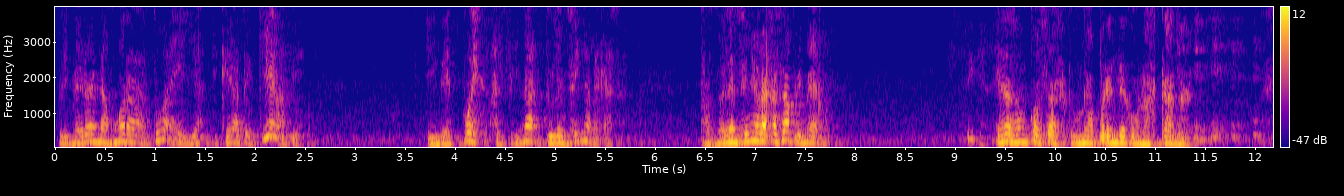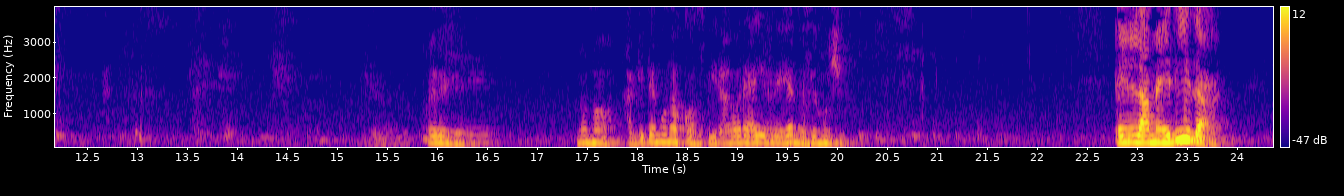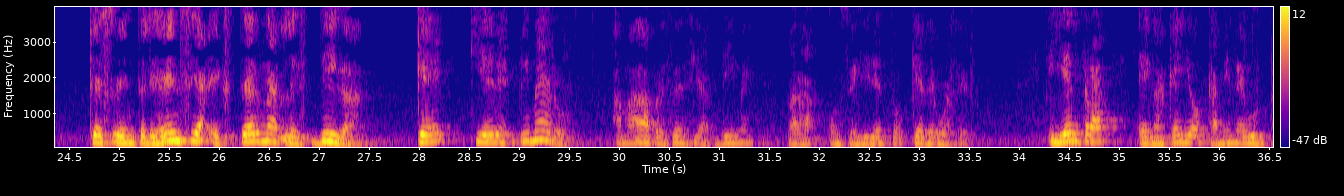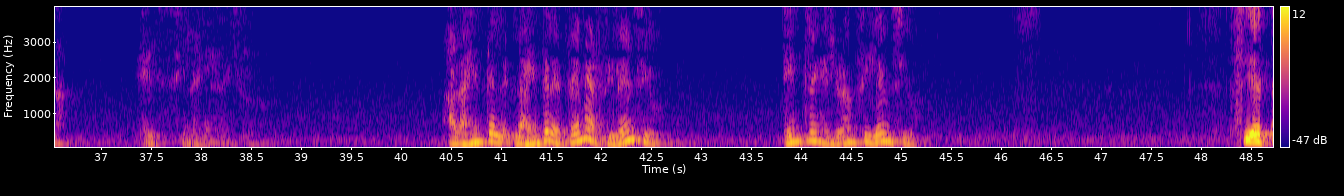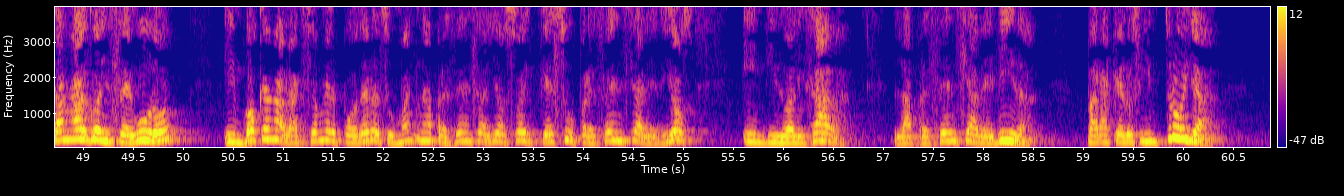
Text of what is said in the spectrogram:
Primero enamora tú a ella y que ella te quiera a ti. Y después, al final, tú le enseñas la casa. Pero no le enseñas la casa primero. esas son cosas que uno aprende con las canas. no, no, aquí tengo unos conspiradores ahí riéndose mucho. En la medida que su inteligencia externa les diga qué quieres primero, amada presencia, dime para conseguir esto, ¿qué debo hacer? Y entra en aquello que a mí me gusta, el silencio. A la gente, la gente le teme al silencio. Entra en el gran silencio. Si están algo inseguros, invocan a la acción el poder de su magna presencia yo soy, que es su presencia de Dios individualizada, la presencia de vida, para que los instruya,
